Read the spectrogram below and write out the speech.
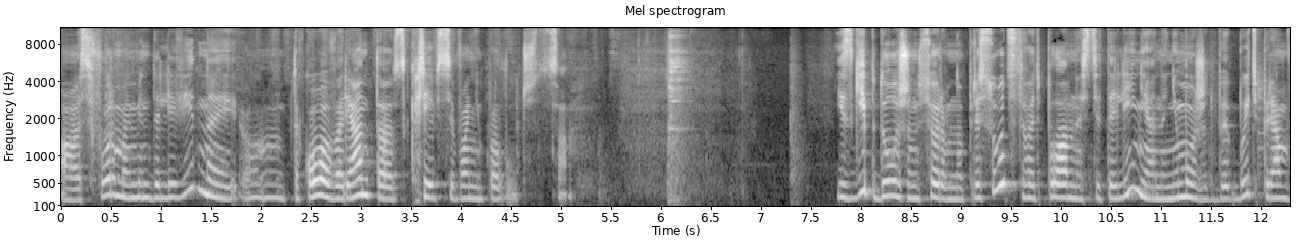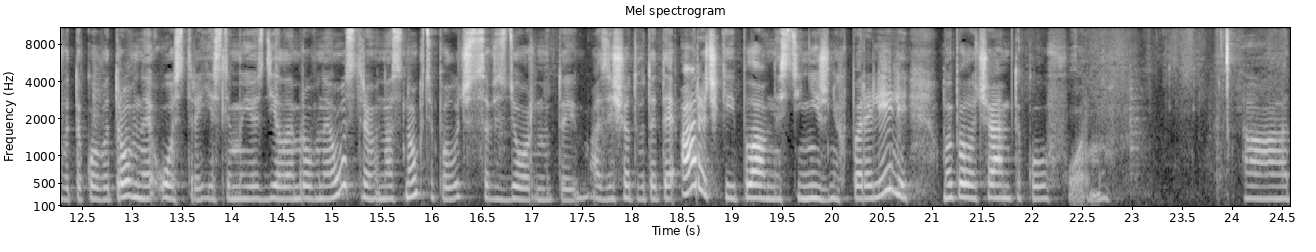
А с формой миндалевидной э, такого варианта, скорее всего, не получится. Изгиб должен все равно присутствовать, плавность этой линии, она не может быть прям вот такой вот ровной, острой. Если мы ее сделаем ровной, острой, у нас ногти получатся вздернутые. А за счет вот этой арочки и плавности нижних параллелей мы получаем такую форму. А,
